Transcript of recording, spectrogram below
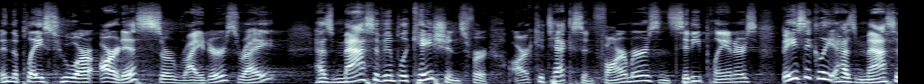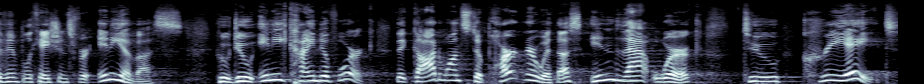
in the place who are artists or writers, right? Has massive implications for architects and farmers and city planners. Basically, it has massive implications for any of us who do any kind of work, that God wants to partner with us in that work to create,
